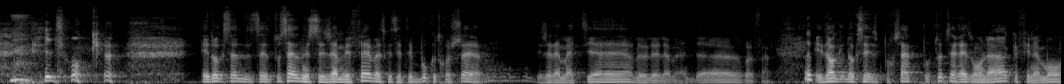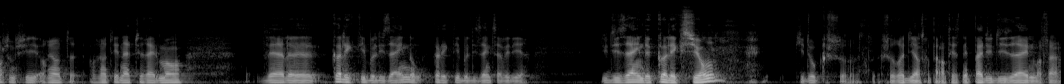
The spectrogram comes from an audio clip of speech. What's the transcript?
et donc, euh, et donc ça, tout ça ne s'est jamais fait parce que c'était beaucoup trop cher. Déjà la matière, le, la main d'œuvre. Enfin. Et donc, donc c'est pour ça, pour toutes ces raisons-là, que finalement, je me suis orienté, orienté, naturellement vers le collectible design. Donc, collectible design, ça veut dire du design de collection, qui donc, je, redis entre parenthèses, n'est pas du design, mais enfin,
